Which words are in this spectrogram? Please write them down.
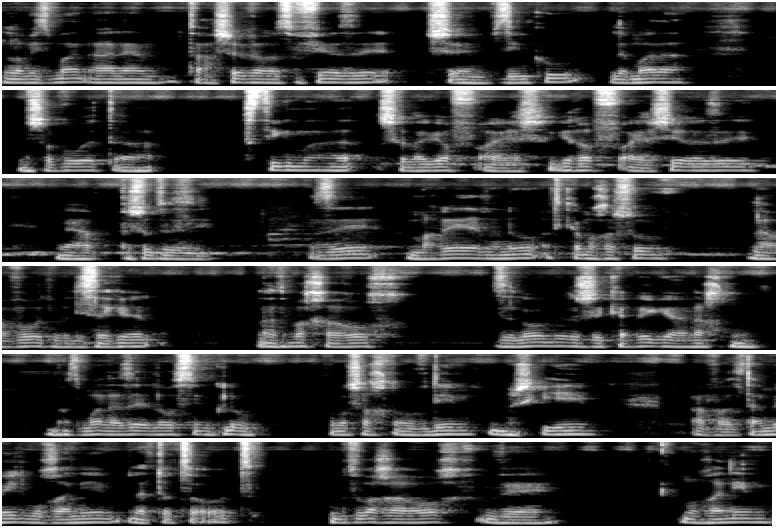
לא מזמן היה להם את השבר הסופי הזה שהם זינקו למעלה ושברו את הסטיגמה של הגרף, הגרף הישיר הזה והפשוט הזה. זה מראה לנו עד כמה חשוב לעבוד ולהסתכל לטווח הארוך זה לא אומר שכרגע אנחנו בזמן הזה לא עושים כלום. כמו שאנחנו עובדים, משקיעים, אבל תמיד מוכנים לתוצאות בטווח הארוך ומוכנים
